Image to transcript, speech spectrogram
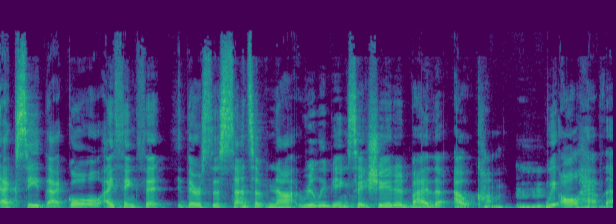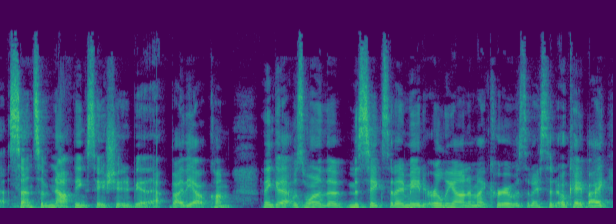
exceed that goal, I think that there's this sense of not really being satiated by the outcome. Mm-hmm. We all have that sense of not being satiated by, that, by the outcome. I think that was one of the mistakes that I made early on in my career was that I said, okay, by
